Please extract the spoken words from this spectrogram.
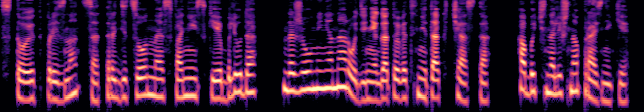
Стоит признаться, традиционные сфанийские блюда даже у меня на родине готовят не так часто, обычно лишь на праздники.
